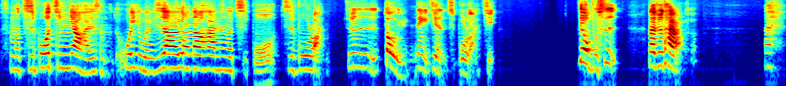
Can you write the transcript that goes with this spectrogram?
什么直播精要还是什么的，我以为是要用到它那个直播直播软，就是斗鱼内建的直播软件。又不是，那就太好了，哎，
